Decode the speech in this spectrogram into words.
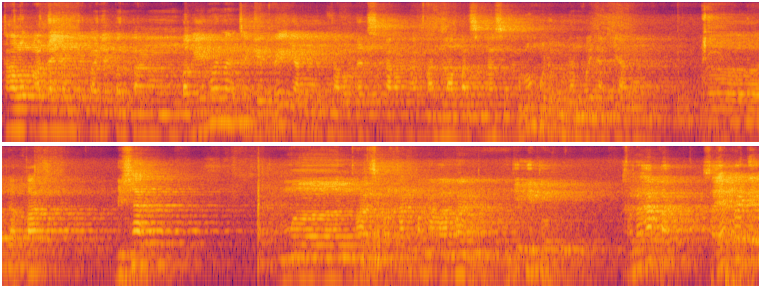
Kalau ada yang bertanya tentang bagaimana CGP yang kalau dari sekarang akan 8, 9, 10 mudah-mudahan banyak yang e, daftar bisa mentransferkan pengalaman. Mungkin gitu. Karena apa? saya pede.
